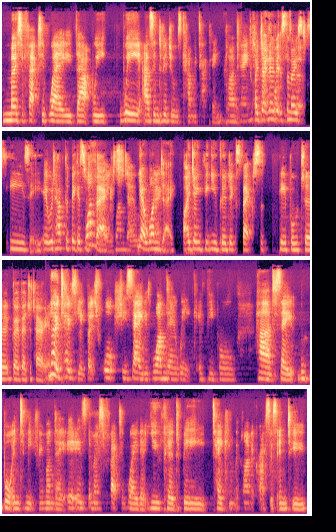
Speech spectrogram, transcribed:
most effective way that we we as individuals can be tackling climate change. I don't know if it's the most books. easy. It would have the biggest one effect. Day, one day. Yeah, one day. But I don't think you could expect people to go vegetarian. No, totally. But what she's saying is one day a week if people had, say, bought into Meat Free Monday, it is the most effective way that you could be taking the climate crisis into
